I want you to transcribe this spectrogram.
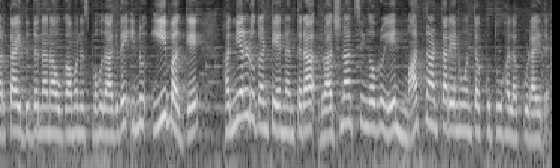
ಬರ್ತಾ ಇದ್ದಿದ್ದನ್ನ ನಾವು ಗಮನಿಸಬಹುದಾಗಿದೆ. ಇನ್ನು ಈ ಬಗ್ಗೆ ಹನ್ನೆರಡು ಗಂಟೆಯ ನಂತರ ರಾಜನಾಥ್ ಸಿಂಗ್ ಅವರು ಏನು ಮಾತನಾಡ್ತಾರೆ ಅನ್ನುವಂಥ ಕುತೂಹಲ ಕೂಡ ಇದೆ.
